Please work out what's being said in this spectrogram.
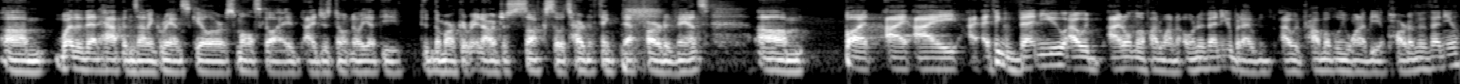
Um, whether that happens on a grand scale or a small scale, I, I just don't know yet. The the market right now just sucks, so it's hard to think that far in advance. Um, but I, I I think venue. I would. I don't know if I'd want to own a venue, but I would. I would probably want to be a part of a venue,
